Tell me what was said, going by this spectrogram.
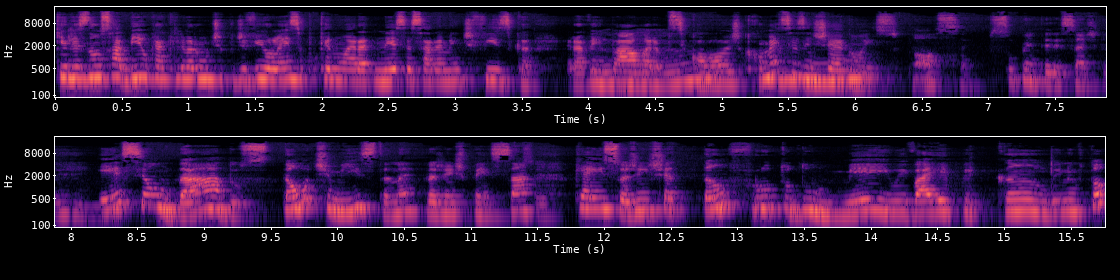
que eles não sabiam que aquilo era um tipo de violência porque não era necessariamente física, era verbal, Uhum. era psicológica. Como é que vocês Uhum. enxergam isso? Nossa, super interessante. Uhum. Esse é um dado tão otimista, né, pra gente pensar, Sim. que é isso, a gente é tão fruto do meio e vai replicando, e não- todo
